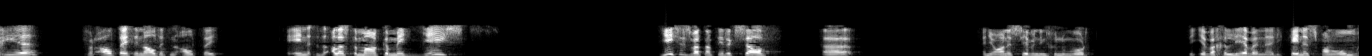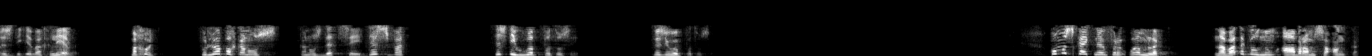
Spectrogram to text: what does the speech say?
gee vir altyd en altyd en altyd. En dit het alles te maak met Jesus. Jesus wat natuurlik self uh in Johannes 17 genoem word die ewige lewe, né? Die kennis van hom is die ewige lewe. Maar goed, voorlopig kan ons kan ons dit sê. Dis wat dis die hoop wat ons het. Dis die hoop wat ons het. Kom ons kyk nou vir 'n oomblik na wat ek wil noem Abraham se anker.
